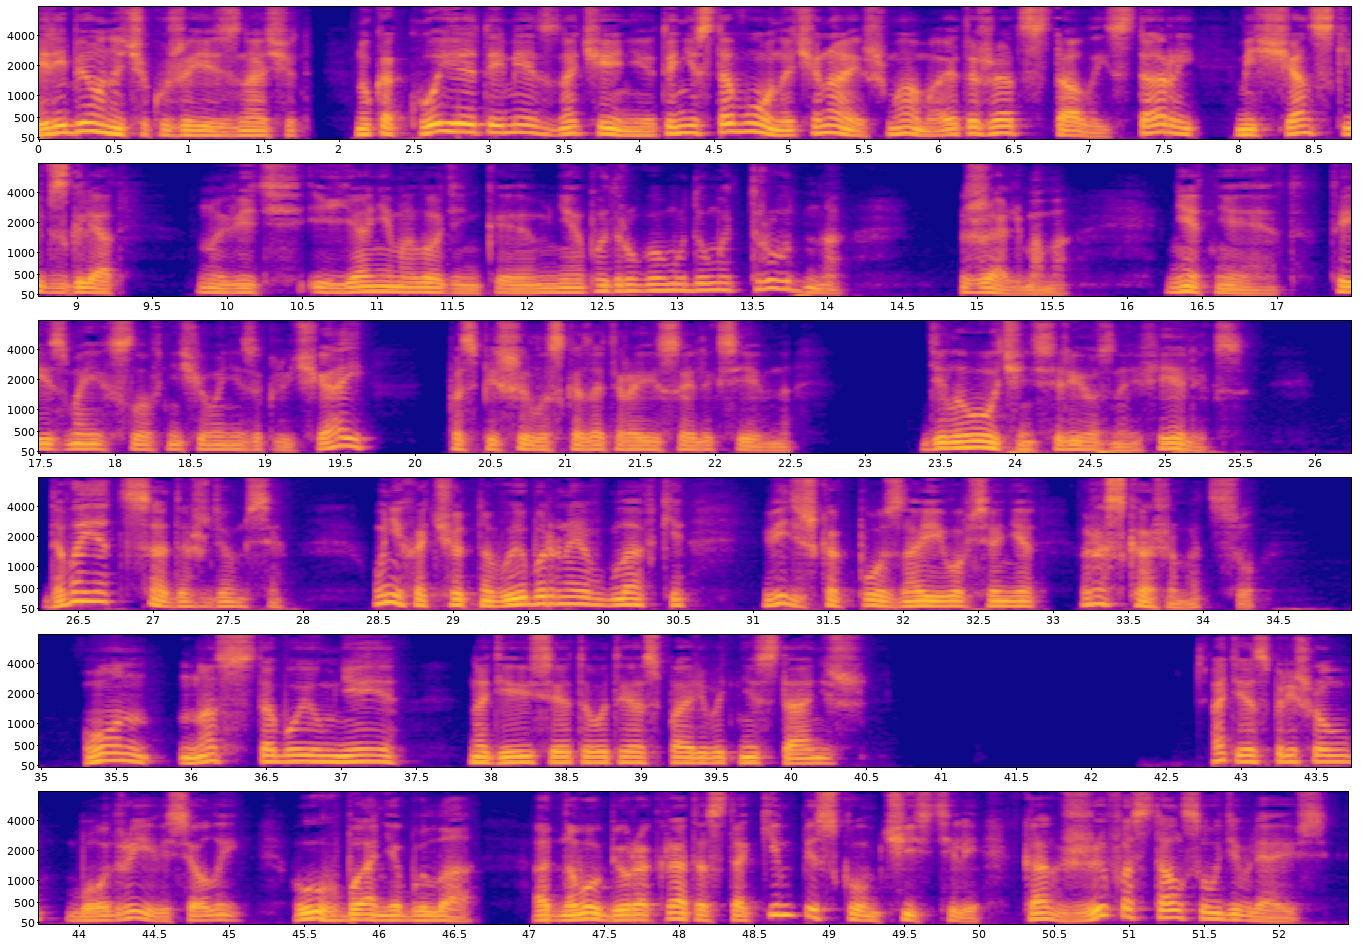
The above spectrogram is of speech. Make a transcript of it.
И ребеночек уже есть, значит. Но какое это имеет значение? Ты не с того начинаешь, мама. Это же отсталый, старый мещанский взгляд. Но ведь и я не молоденькая, мне по-другому думать трудно. Жаль, мама. Нет-нет, ты из моих слов ничего не заключай, — поспешила сказать Раиса Алексеевна. — Дело очень серьезное, Феликс. Давай отца дождемся. У них отчетно-выборное в главке. Видишь, как поздно, а его все нет. Расскажем отцу. Он нас с тобой умнее. Надеюсь, этого ты оспаривать не станешь. Отец пришел, бодрый и веселый. Ух, баня была! Одного бюрократа с таким песком чистили, как жив остался, удивляюсь.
